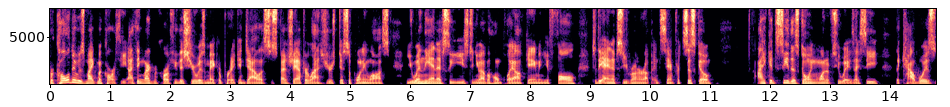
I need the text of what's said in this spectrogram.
For Cold, it was Mike McCarthy. I think Mike McCarthy this year was a make or break in Dallas, especially after last year's disappointing loss. You win the NFC East and you have a home playoff game and you fall to the NFC runner up in San Francisco. I could see this going one of two ways. I see the Cowboys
